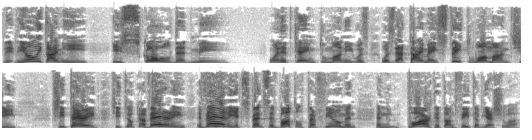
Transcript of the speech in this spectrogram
The, the only time he, he scolded me when it came to money was, was that time a street woman, she, she paid, she took a very, a very expensive bottle of perfume and, and poured it on feet of Yeshua.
